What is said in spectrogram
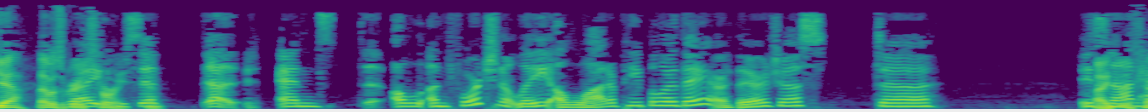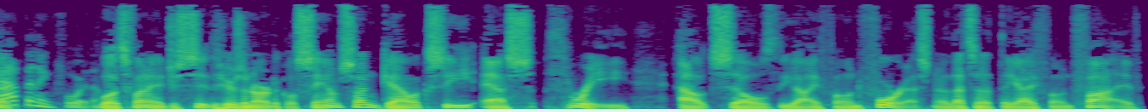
Yeah, that was a great right? story. Who said, uh, and unfortunately, a lot of people are there. They're just, uh, it's I not think- happening for them. Well, it's funny. I just see, here's an article. Samsung Galaxy S3 outsells the iPhone 4S. Now that's not the iPhone 5,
